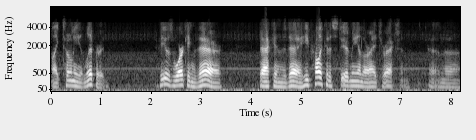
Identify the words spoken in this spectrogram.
like Tony Lippert, if he was working there back in the day, he probably could have steered me in the right direction. And, uh,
